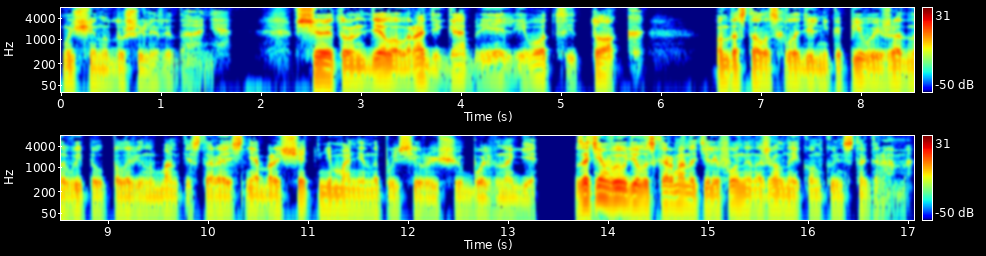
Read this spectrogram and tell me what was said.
Мужчину душили рыдания. Все это он делал ради Габриэль, и вот итог. Он достал из холодильника пиво и жадно выпил половину банки, стараясь не обращать внимания на пульсирующую боль в ноге. Затем выудил из кармана телефон и нажал на иконку Инстаграма.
